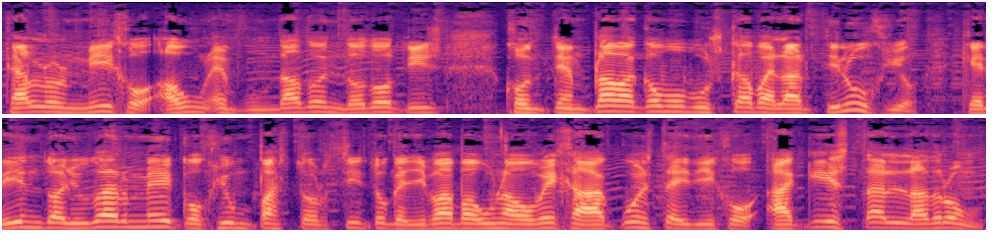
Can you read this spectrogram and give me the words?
Carlos, mi hijo, aún enfundado en Dodotis, contemplaba cómo buscaba el artilugio. Queriendo ayudarme, cogió un pastorcito que llevaba una oveja a cuesta y dijo, aquí está el ladrón.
